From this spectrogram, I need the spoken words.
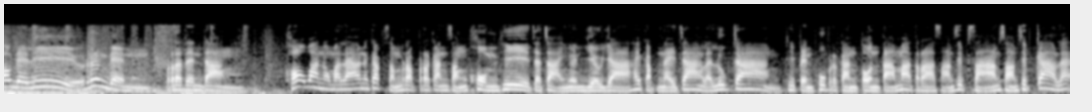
ทอกเดลี่เรื่องเด่นประเด็นดัง เคาะวันออกมาแล้วนะครับสำหรับประกันสังคมที่จะจ่ายเงินเยียวยาให้กับนายจ้างและลูกจ้าง ที่เป็นผู้ประกันตนตามมาตรา 33 39 และ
